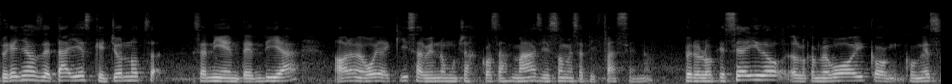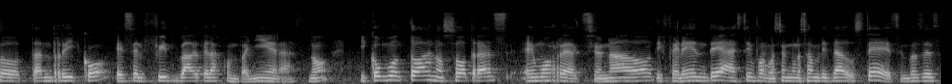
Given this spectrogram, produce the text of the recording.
pequeños detalles que yo no ni entendía, Ahora me voy aquí sabiendo muchas cosas más y eso me satisface, ¿no? Pero lo que se ha ido, lo que me voy con, con eso tan rico es el feedback de las compañeras, ¿no? Y cómo todas nosotras hemos reaccionado diferente a esta información que nos han brindado ustedes. Entonces,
